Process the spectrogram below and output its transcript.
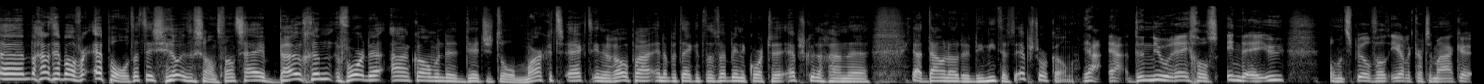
Uh, we gaan het hebben over Apple. Dat is heel interessant, want zij buigen voor de aankomende Digital Markets Act in Europa. En dat betekent dat we binnenkort uh, apps kunnen gaan uh, ja, downloaden die niet uit de App Store komen. Ja, ja, de nieuwe regels in de EU. Om het speelveld eerlijker te maken.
